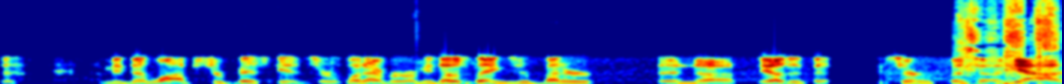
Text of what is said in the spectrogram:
the I mean, the lobster biscuits or whatever. I mean, those things are better than uh, the other things served. But uh, yeah.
